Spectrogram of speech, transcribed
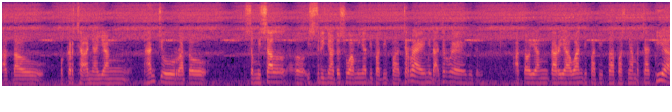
atau pekerjaannya yang hancur atau semisal uh, istrinya atau suaminya tiba-tiba cerai minta cerai gitu. Atau yang karyawan tiba-tiba bosnya mecat dia.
